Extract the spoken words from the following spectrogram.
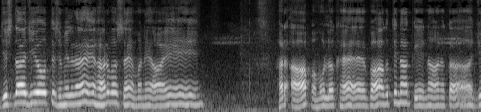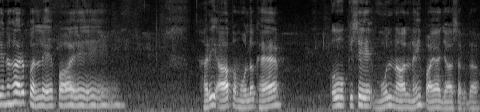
ਜਿਸ ਦਾ ਜਿਉ ਤਿਸ ਮਿਲ ਰਹੇ, ਹਰ ਵਸੈ ਮਨ ਆਏ। ਹਰ ਆਪ ਅਮੁਲਕ ਹੈ, ਭਾਗ ਤਿਨਾ ਕੇ ਨਾਨਕਾ, ਜਿਨ ਹਰ ਪੱਲੇ ਪਾਏ। ਹਰੀ ਆਪ ਅਮੁਲਕ ਹੈ, ਉਹ ਕਿਸੇ ਮੁੱਲ ਨਾਲ ਨਹੀਂ ਪਾਇਆ ਜਾ ਸਕਦਾ।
